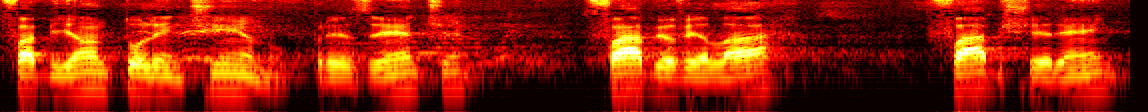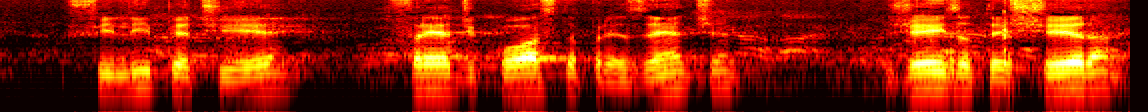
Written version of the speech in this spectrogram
Fabiano Tolentino, presente, Fábio Avelar, Fábio Xerém, Felipe Etier, Fred Costa, presente, Geisa Teixeira,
